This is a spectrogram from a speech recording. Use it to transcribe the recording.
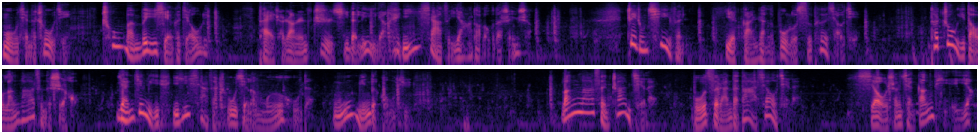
目前的处境充满危险和焦虑。带着让人窒息的力量，一下子压到了我的身上。这种气氛也感染了布鲁斯特小姐。她注意到狼拉森的时候，眼睛里一下子出现了模糊的、无名的恐惧。狼拉森站起来，不自然的大笑起来，笑声像钢铁一样。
